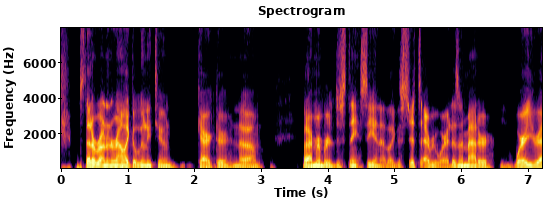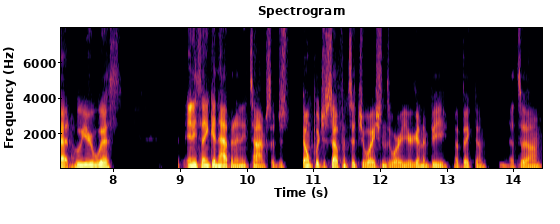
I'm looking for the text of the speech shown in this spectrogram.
instead of running around like a Looney Tune character. And, um, but I remember just think, seeing it like this shit's everywhere. It doesn't matter where you're at, who you're with, anything can happen anytime. So just don't put yourself in situations where you're going to be a victim. It's um,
